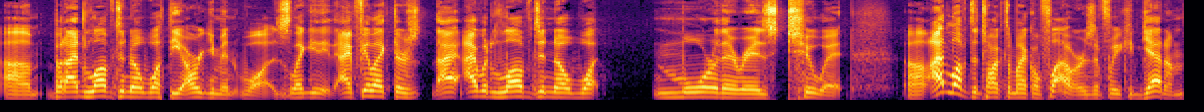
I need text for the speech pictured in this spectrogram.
Um, but I'd love to know what the argument was. Like, I feel like there's, I, I would love to know what more there is to it. Uh, I'd love to talk to Michael Flowers if we could get him,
